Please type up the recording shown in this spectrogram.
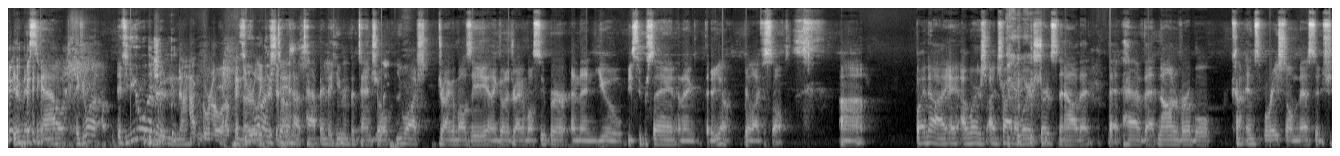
You're missing out. If you want, if you want to not grow up in if the you early understand how to tap into human potential, you watch Dragon Ball Z and then go to Dragon Ball Super, and then you'll be Super Saiyan, and then there you go, your life is solved. Uh, but no, I, I wear I try to wear shirts now that that have that nonverbal kind of inspirational message.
